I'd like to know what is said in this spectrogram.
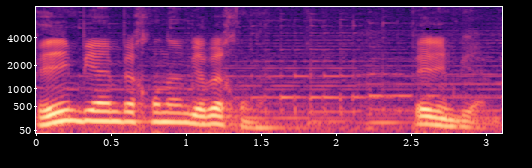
بریم بیایم بخونم یا بخونم؟ بریم بیایم.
